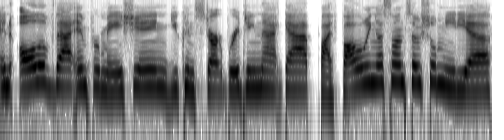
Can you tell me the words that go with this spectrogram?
And all of that information, you can start bridging that gap by following us on social media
